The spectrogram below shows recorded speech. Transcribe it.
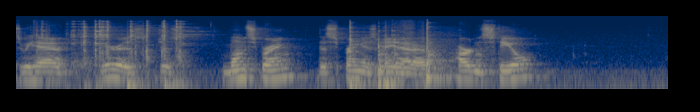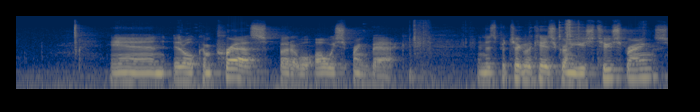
Is we have, here is just one spring. This spring is made out of hardened steel. And it'll compress, but it will always spring back. In this particular case, we're going to use two springs.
